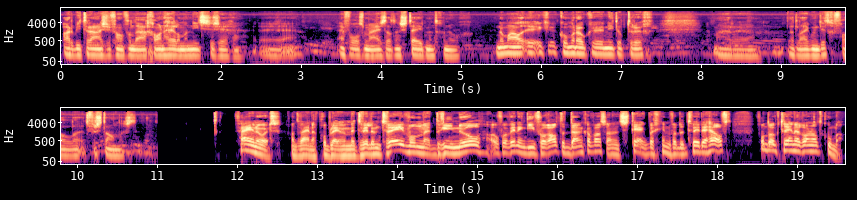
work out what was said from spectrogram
arbitrage van vandaag gewoon helemaal niets te zeggen. Uh, en volgens mij is dat een statement genoeg. Normaal, ik kom er ook eh, niet op terug. Maar uh, dat lijkt me in dit geval uh, het verstandigst. Feyenoord had weinig problemen met Willem II, won met 3-0. Overwinning die vooral te danken was aan het sterk begin van de tweede helft... vond ook trainer Ronald Koeman.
